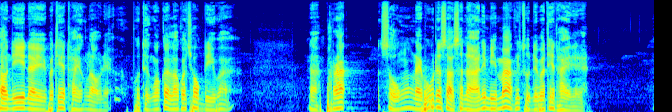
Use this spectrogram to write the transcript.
ตอนนี้ในประเทศไทยของเราเนี่ยพูดถึงว่าก็เราก็โชคดีว่านะพระสงฆ์ในพระพุทธศาสนานี่มีมากที่สุดในประเทศไทยเนี่ยใน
